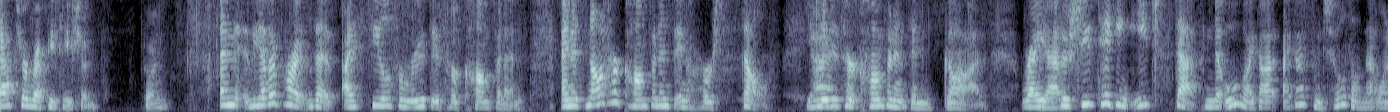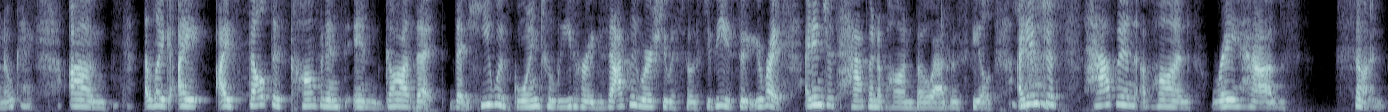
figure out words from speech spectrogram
That's her reputation. Going. And the other part that I feel from Ruth is her confidence. And it's not her confidence in herself. It is her confidence in God. Right? Yes. So she's taking each step. No, ooh, I got I got some chills on that one. Okay. Um like I I felt this confidence in God that that he was going to lead her exactly where she was supposed to be. So you're right. I didn't just happen upon Boaz's field. I didn't just happen upon Rahab's son.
